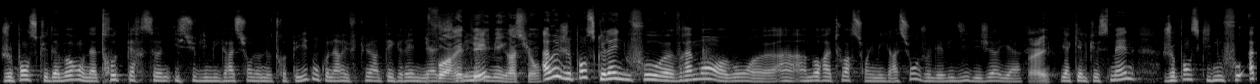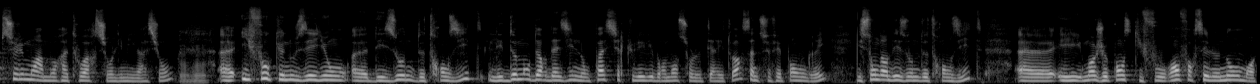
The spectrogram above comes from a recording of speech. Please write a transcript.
Je pense que d'abord, on a trop de personnes issues de l'immigration dans notre pays, donc on n'arrive plus à intégrer ni à Il faut arrêter l'immigration. Ah oui, je pense que là, il nous faut euh, vraiment euh, bon, un, moratoire sur l'immigration. Je l'avais dit déjà il y, a, il y, a, quelques semaines. Je pense qu'il nous faut absolument un moratoire sur l'immigration. Mhm. il faut que nous ayons des zones de transit. Les demandeurs d'asile n'ont pas circulé librement sur le territoire. Ça ne se fait pas en Hongrie. Ils sont dans des zones de transit. et moi, je pense qu'il faut renforcer le nombre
